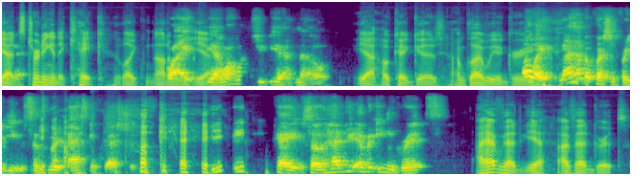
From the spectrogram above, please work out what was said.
yeah that? it's turning into cake like not right a yeah. yeah why would you yeah no yeah okay good. I'm glad we agree. oh wait I have a question for you since we're asking questions okay. Eat- okay so have you ever eaten grits I have had yeah I've had grits.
